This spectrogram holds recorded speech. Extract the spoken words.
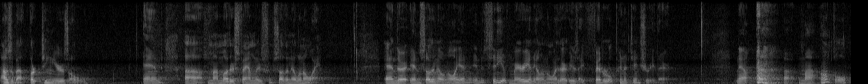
I was about 13 years old. And uh, my mother's family is from southern Illinois. And there, in southern Illinois, and in the city of Marion, Illinois, there is a federal penitentiary there. Now, uh, my uncle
